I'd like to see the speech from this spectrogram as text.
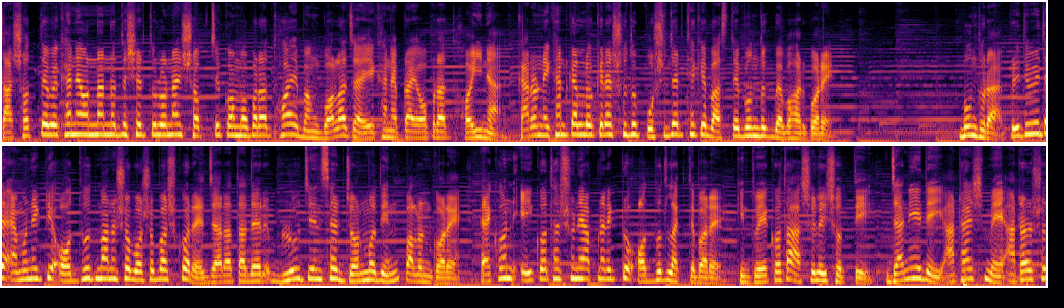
তা সত্ত্বেও এখানে অন্যান্য দেশের তুলনায় সবচেয়ে কম অপরাধ হয় এবং বলা যায় এখানে প্রায় অপরাধ হয় না। কারণ এখানকার লোকেরা শুধু পশুদের থেকে বাঁচতে বন্দুক ব্যবহার করে। বন্ধুরা, পৃথিবীতে এমন একটি অদ্ভুত মানুষও বসবাস করে যারা তাদের ব্লু জেন্সের জন্মদিন পালন করে। এখন এই কথা শুনে আপনার একটু অদ্ভুত লাগতে পারে, কিন্তু এ কথা আসলেই সত্যি। জানিয়ে দেই, আঠাশ মে আঠারোশো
